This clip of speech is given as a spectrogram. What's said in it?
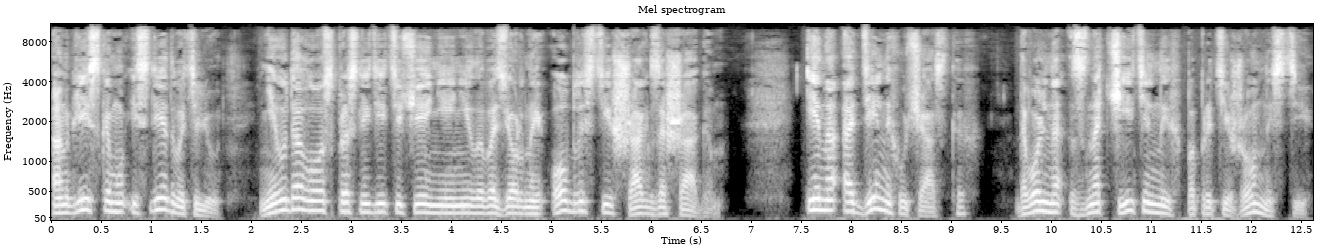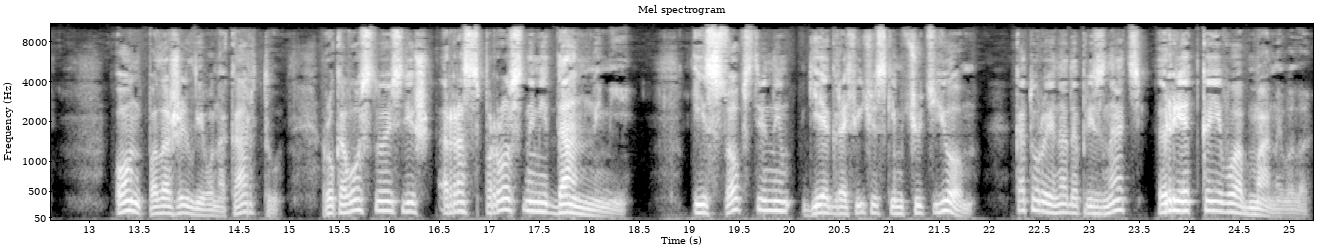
Английскому исследователю – не удалось проследить течение Нила в озерной области шаг за шагом. И на отдельных участках довольно значительных по протяженности, он положил его на карту, руководствуясь лишь распросными данными и собственным географическим чутьем, которое, надо признать, редко его обманывало.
